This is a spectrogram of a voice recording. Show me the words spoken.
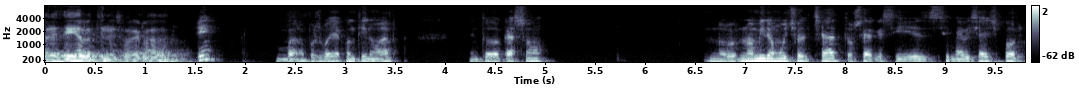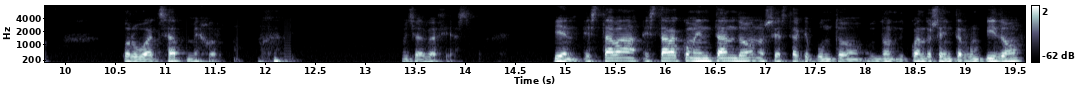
Parece que ya lo tienes arreglado. Sí. Bueno, pues voy a continuar. En todo caso, no, miro mucho el chat, o sea que si, si me avisáis por, por WhatsApp, mejor. Muchas gracias. Bien, estaba, estaba comentando, no sé hasta qué punto, cuando se ha interrumpido,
